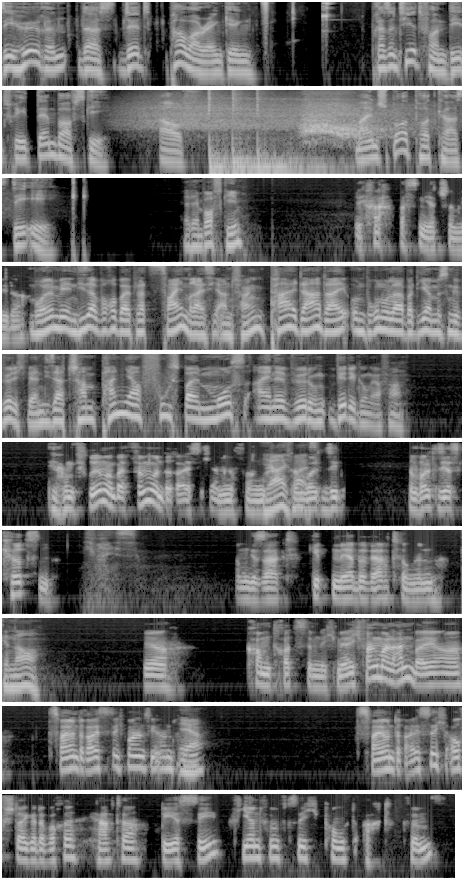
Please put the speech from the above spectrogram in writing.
Sie hören das DIT Power Ranking. Präsentiert von Dietfried Dembowski auf meinsportpodcast.de. Herr Dembowski, Ja, was denn jetzt schon wieder? wollen wir in dieser Woche bei Platz 32 anfangen? Paul Dardai und Bruno Labbadia müssen gewürdigt werden. Dieser Champagner-Fußball muss eine Würdigung, Würdigung erfahren. Wir haben früher mal bei 35 angefangen. Ja, ich dann weiß. Wollten sie, dann wollten sie das kürzen. Ich weiß. Haben gesagt, gibt mehr Bewertungen. Genau. Ja, kommen trotzdem nicht mehr. Ich fange mal an bei äh, 32 wollen sie anfangen. Ja. 32, Aufsteiger der Woche, Hertha BSC, 54.85.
